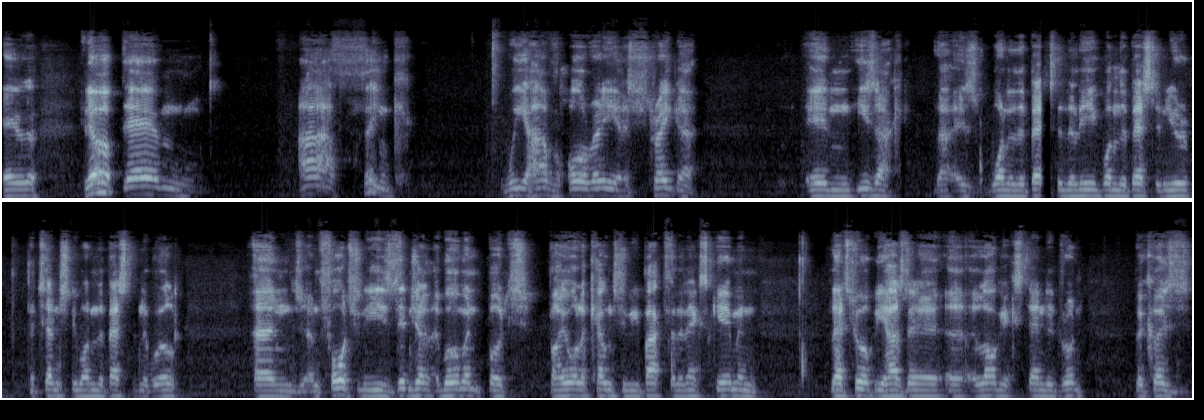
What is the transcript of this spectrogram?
you know, um, I think we have already a striker in Isak that is one of the best in the league, one of the best in Europe, potentially one of the best in the world. And unfortunately, he's injured at the moment, but by all accounts, he'll be back for the next game. And let's hope he has a, a, long, extended run because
